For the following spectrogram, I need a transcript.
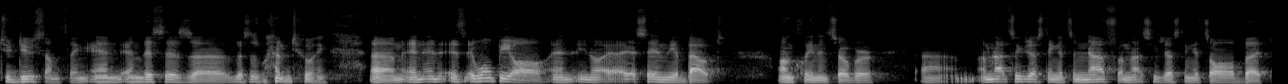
to do something and and this is uh, this is what I'm doing um, and and it won't be all and you know I, I say in the about on clean and sober um, I'm not suggesting it's enough. I'm not suggesting it's all, but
